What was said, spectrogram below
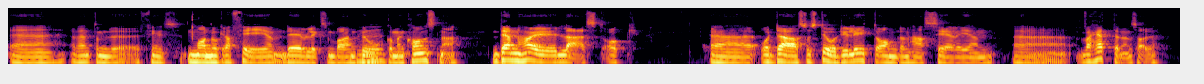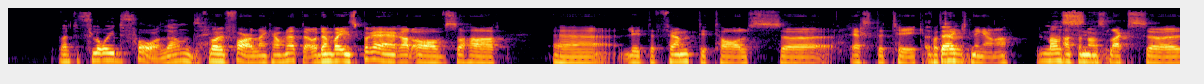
Eh, jag vet inte om det finns monografi. Det är väl liksom bara en bok om en konstnär. Den har jag ju läst och eh, och där så stod det ju lite om den här serien. Eh, vad hette den sa du? Var det inte Floyd Farland? Floyd Farland kanske den hette. Och den var inspirerad av så här eh, lite 50-tals eh, estetik på Den- teckningarna. Alltså någon slags eh,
